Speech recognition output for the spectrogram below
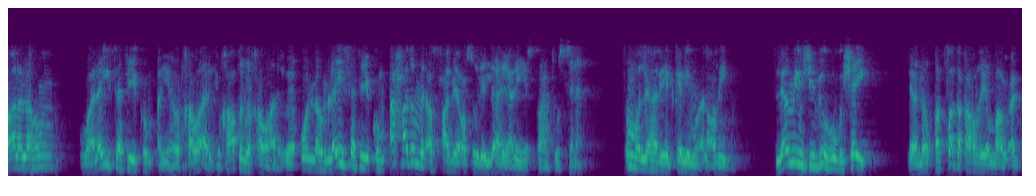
قال لهم وليس فيكم أيها الخوارج يخاطب الخوارج ويقول لهم ليس فيكم أحد من أصحاب رسول الله عليه الصلاة والسلام. انظر لهذه الكلمة العظيمة لم يجيبوه بشيء لأنه قد صدق رضي الله عنه.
